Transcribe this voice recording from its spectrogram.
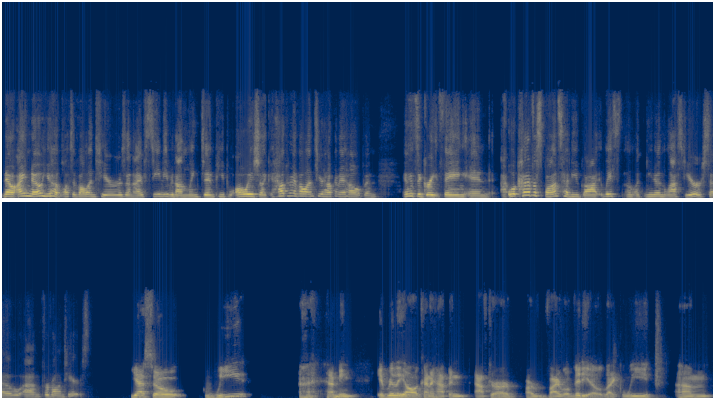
Now, I know you have lots of volunteers, and I've seen even on LinkedIn people always like, How can I volunteer? How can I help? And I think it's a great thing. And what kind of response have you got, at least uh, like, you know, in the last year or so um, for volunteers? Yeah. So we, I mean, it really all kind of happened after our, our viral video. Like we, um,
